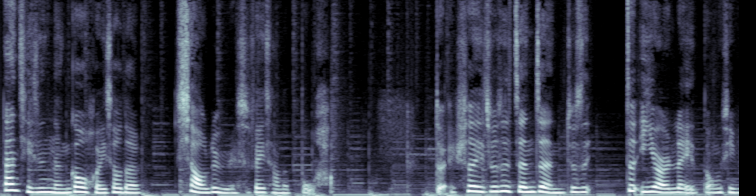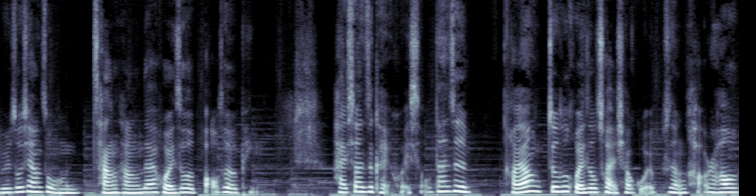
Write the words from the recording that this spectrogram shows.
但其实能够回收的效率也是非常的不好。对，所以就是真正就是这一二类的东西，比如说像是我们常常在回收的宝特瓶，还算是可以回收，但是好像就是回收出来效果也不是很好，然后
